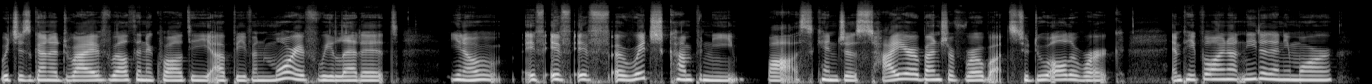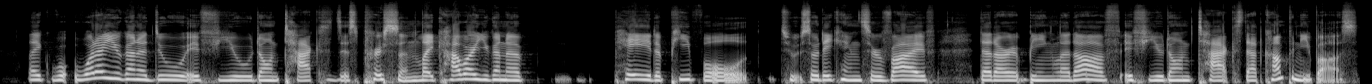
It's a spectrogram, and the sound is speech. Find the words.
which is going to drive wealth inequality up even more if we let it you know if if if a rich company boss can just hire a bunch of robots to do all the work and people are not needed anymore like wh- what are you going to do if you don't tax this person? Like how are you going to pay the people to so they can survive that are being let off if you don't tax that company boss?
